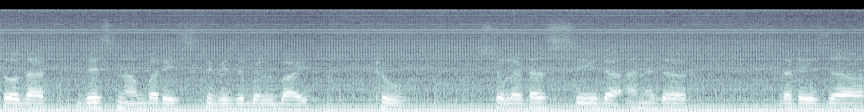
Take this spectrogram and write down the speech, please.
so that this number is divisible by 2 so let us see the another that is uh,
